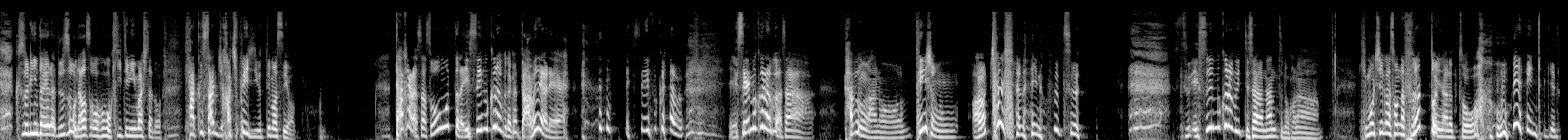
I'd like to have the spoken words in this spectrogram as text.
薬に頼らず嘘を治す方法を聞いてみましたと、138ページで言ってますよ。だからさ、そう思ったら SM クラブだからダメだよね。SM クラブ、SM クラブはさ、多分あの、テンション上がっちゃうんじゃないの？普通。SM クラブってさ、なんていうのかな。気持ちがそんなフラットになるとは思えないんだけど。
